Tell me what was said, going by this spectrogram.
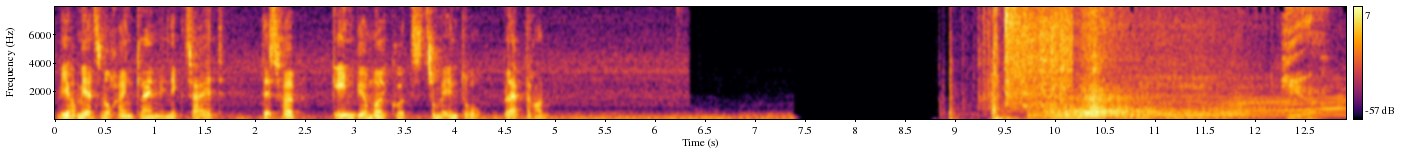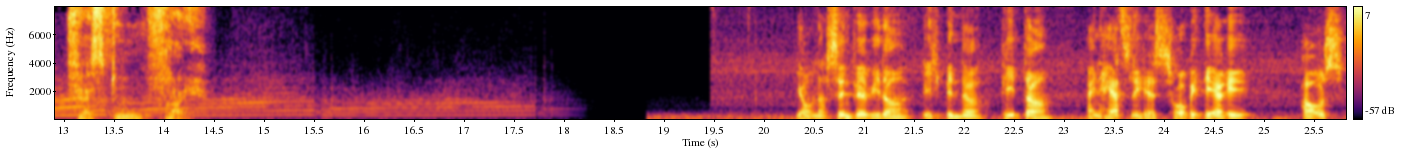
Wir haben jetzt noch ein klein wenig Zeit, deshalb gehen wir mal kurz zum Intro. Bleibt dran! Hier fährst du frei. Ja, und da sind wir wieder. Ich bin der Peter, ein herzliches Hobbyderi aus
